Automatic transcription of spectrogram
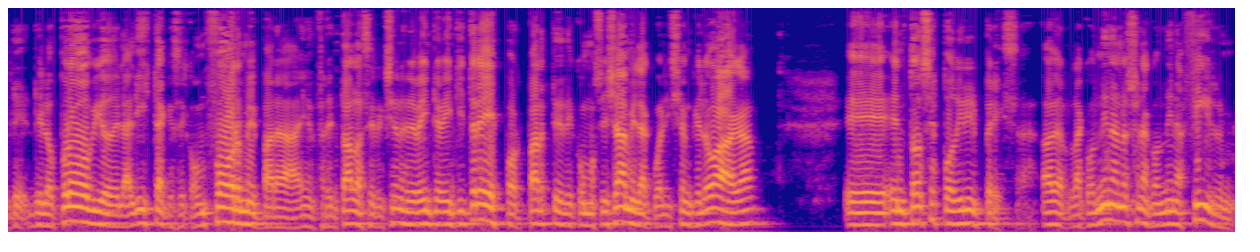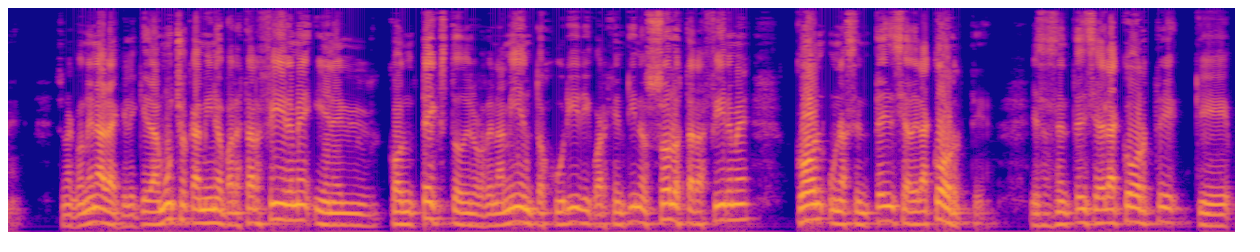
de, lo propio, de la lista que se conforme para enfrentar las elecciones de 2023 por parte de cómo se llame la coalición que lo haga, eh, entonces podría ir presa. A ver, la condena no es una condena firme, es una condena a la que le queda mucho camino para estar firme y en el contexto del ordenamiento jurídico argentino solo estará firme con una sentencia de la Corte esa sentencia de la Corte que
